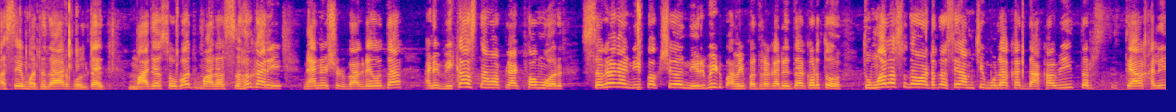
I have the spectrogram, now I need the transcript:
असे मतदार बोलत आहेत माझ्यासोबत माझा सहकारी ज्ञानेश्वर बागडे होता. आणि विकासनामा प्लॅटफॉर्मवर सगळं काही निपक्ष निर्भीड आम्ही पत्रकारिता करतो. तुम्हाला सुद्धा वाटत असेल आमची मुलाखत दाखावी तर त्याखाली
